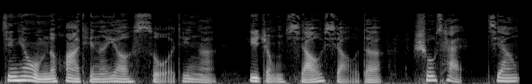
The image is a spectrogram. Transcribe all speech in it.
今天我们的话题呢，要锁定啊一种小小的蔬菜姜。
